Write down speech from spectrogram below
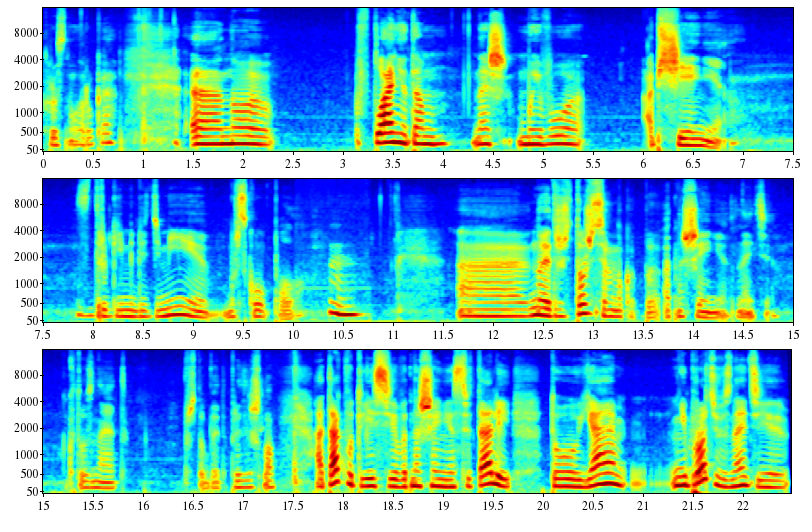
хрустнула рука, э, но в плане там, знаешь, моего общения с другими людьми мужского пола. Mm. А, но это же тоже все равно как бы отношения, знаете, кто знает, чтобы это произошло. А так вот, если в отношении с Виталий, то я не против, знаете,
